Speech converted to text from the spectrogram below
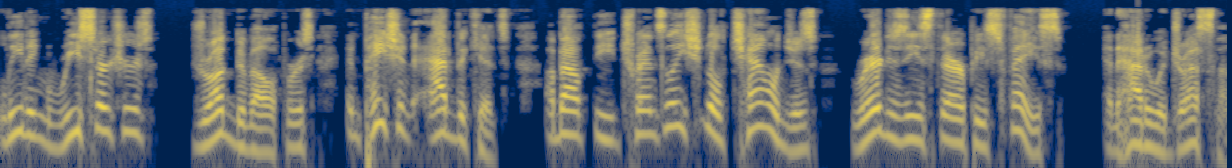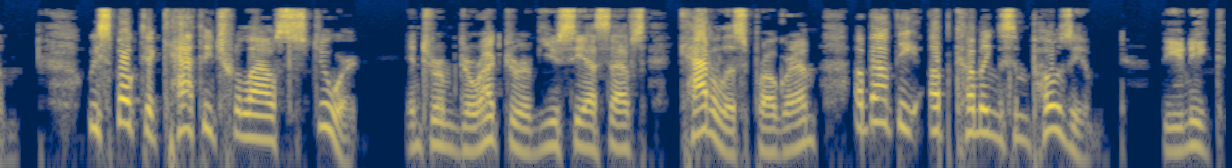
leading researchers, drug developers, and patient advocates about the translational challenges rare disease therapies face and how to address them. We spoke to Cathy Tralau-Stewart, interim director of UCSF's Catalyst program, about the upcoming symposium, the unique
